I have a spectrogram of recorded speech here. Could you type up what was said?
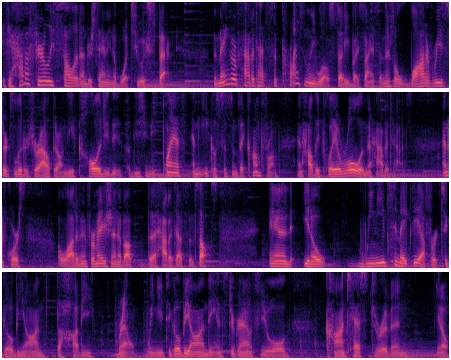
if you have a fairly solid understanding of what to expect. The mangrove habitat is surprisingly well studied by science, and there's a lot of research literature out there on the ecology of these unique plants and the ecosystems they come from and how they play a role in their habitats. And of course, a lot of information about the habitats themselves. And, you know, we need to make the effort to go beyond the hobby realm. We need to go beyond the Instagram fueled, contest driven, you know,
